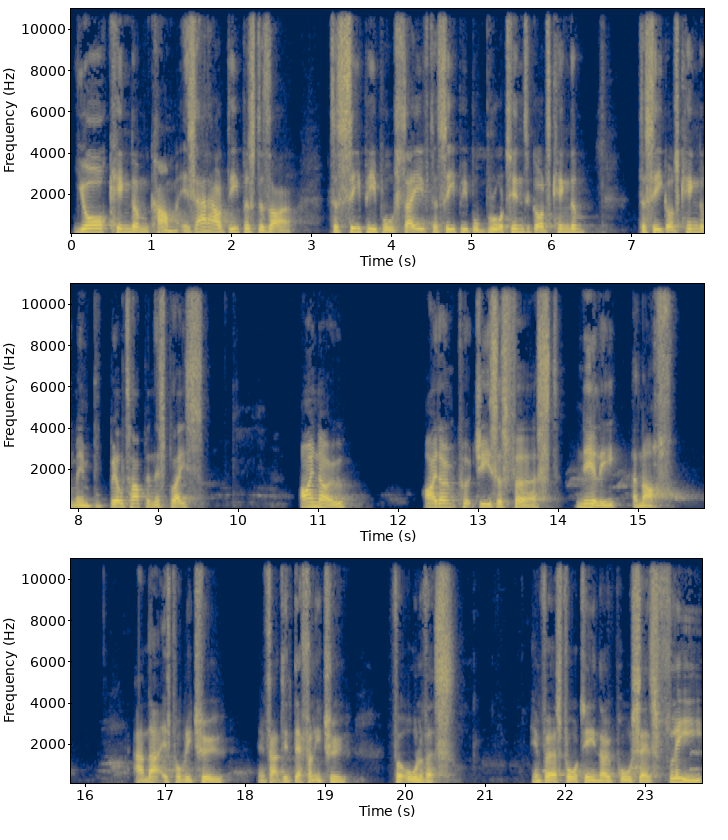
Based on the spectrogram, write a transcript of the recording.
Your kingdom come. Is that our deepest desire? To see people saved, to see people brought into God's kingdom, to see God's kingdom in, built up in this place? I know I don't put Jesus first nearly enough. And that is probably true. In fact, it's definitely true for all of us. In verse 14, though, Paul says, flee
